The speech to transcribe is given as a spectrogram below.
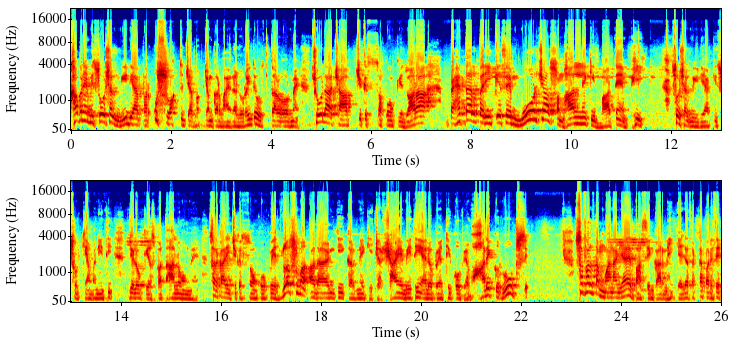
खबरें भी सोशल मीडिया पर उस वक्त जब, जमकर वायरल हो रही थी, उस दौर में छोला छाप चिकित्सकों के द्वारा बेहतर तरीके से मोर्चा संभालने की बातें भी सोशल मीडिया की सुर्खियाँ बनी थी। जिलों के अस्पतालों में सरकारी चिकित्सकों को रस्म अदायगी करने की चर्चाएँ भी थी। एलोपैथी को व्यवहारिक रूप से सफलतम माना गया है। इस बात से इनकार नहीं किया जा सकता, पर इसे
